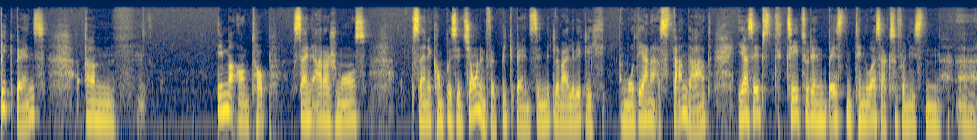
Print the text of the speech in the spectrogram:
Big Bands ähm, immer on top. Seine Arrangements seine Kompositionen für Big Bands sind mittlerweile wirklich moderner Standard. Er selbst zählt zu den besten Tenorsaxophonisten äh,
